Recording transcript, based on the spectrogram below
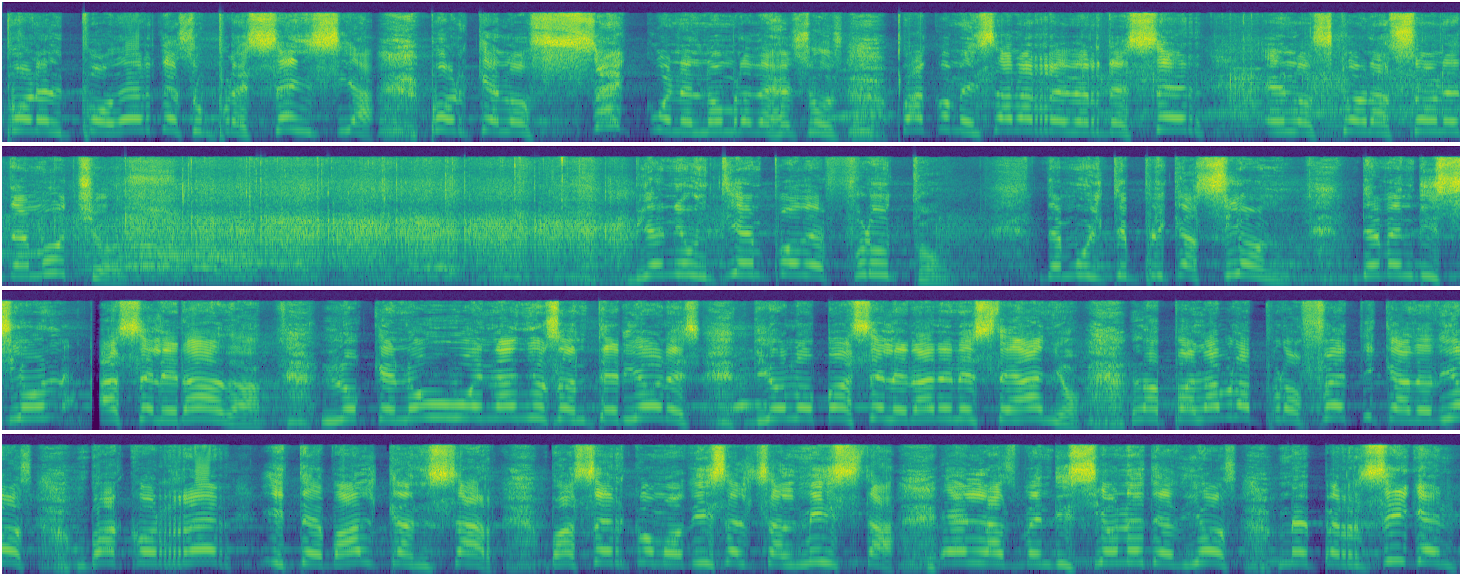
por el poder de su presencia, porque lo seco en el nombre de Jesús va a comenzar a reverdecer en los corazones de muchos. Viene un tiempo de fruto de multiplicación, de bendición acelerada. Lo que no hubo en años anteriores, Dios lo va a acelerar en este año. La palabra profética de Dios va a correr y te va a alcanzar. Va a ser como dice el salmista, en las bendiciones de Dios me persiguen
